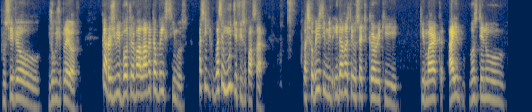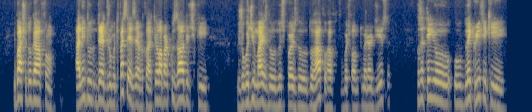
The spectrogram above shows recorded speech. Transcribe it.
possível jogo de playoff. Cara, o Jimmy Butler vai lá, vai ter o Ben Simmons. Vai ser, vai ser muito difícil passar. Vai ser o Ben Simmons. Ainda vai ter o Seth Curry que, que marca. Aí você tem no, embaixo do garrafão, além do André Drummond, que vai ser reserva, claro, tem o Lamarcus Aldridge, que jogou demais no, no Spurs do, do Rafa. O Rafa pode falar muito melhor disso. Você tem o, o Blake Griffin, que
